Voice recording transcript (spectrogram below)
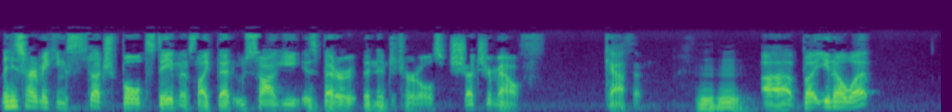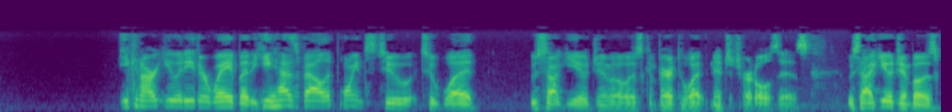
Then he started making such bold statements like that Usagi is better than Ninja Turtles. Shut your mouth, Cathin. Mm-hmm. Uh, but you know what? You can argue it either way, but he has valid points to, to what Usagi Yojimbo is compared to what Ninja Turtles is. Usagi Yojimbo is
